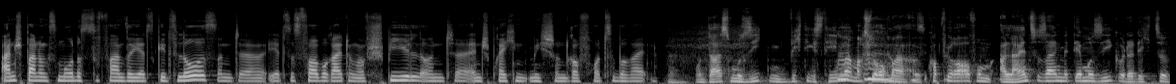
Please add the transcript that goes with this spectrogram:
Anspannungsmodus zu fahren, so jetzt geht's los und äh, jetzt ist Vorbereitung aufs Spiel und äh, entsprechend mich schon darauf vorzubereiten. Und da ist Musik ein wichtiges Thema. Machst du auch mal Kopfhörer auf, um allein zu sein mit der Musik oder dich zu,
